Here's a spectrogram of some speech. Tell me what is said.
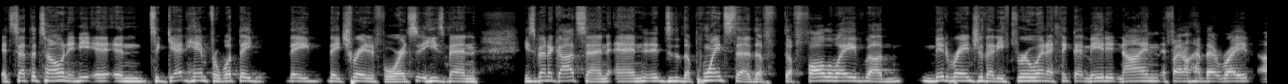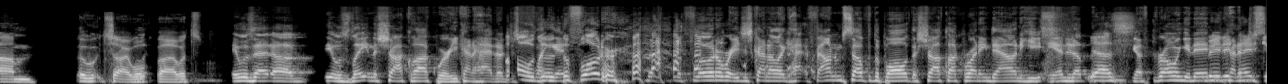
It set the tone, and he, and to get him for what they they they traded for, it's he's been he's been a godsend. And it, the points, the the the fall away uh, mid ranger that he threw in, I think that made it nine. If I don't have that right, um, oh, sorry. Well, uh, what's it was at uh, it was late in the shot clock where he kind of had to just oh the, the floater. The, the, floater where he just kind of like ha- found himself with the ball with the shot clock running down. He, he ended up yes. you know, throwing it in. Made kind of just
